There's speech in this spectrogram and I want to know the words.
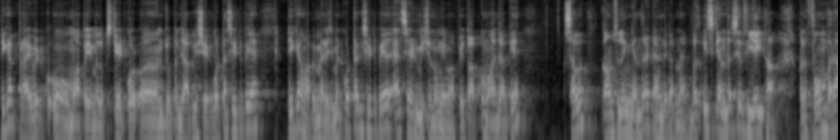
ठीक है प्राइवेट वहाँ पे मतलब स्टेट को जो पंजाब की स्टेट कोटा सीट पर है, ठीक है, वहाँ पे मैनेजमेंट कोटा की सीट पर है, ऐसे एडमिशन होंगे वहाँ पे। तो आपको वहाँ जाके सब काउंसलिंग के अंदर अटेंड करना है। बस इसके अंदर सिर्फ़ यही था। मतलब फॉर्म भरा,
